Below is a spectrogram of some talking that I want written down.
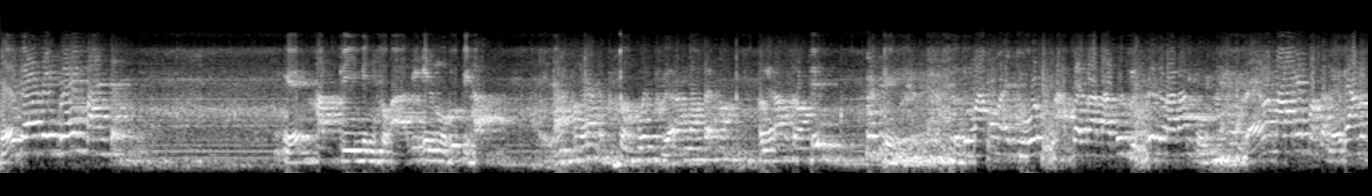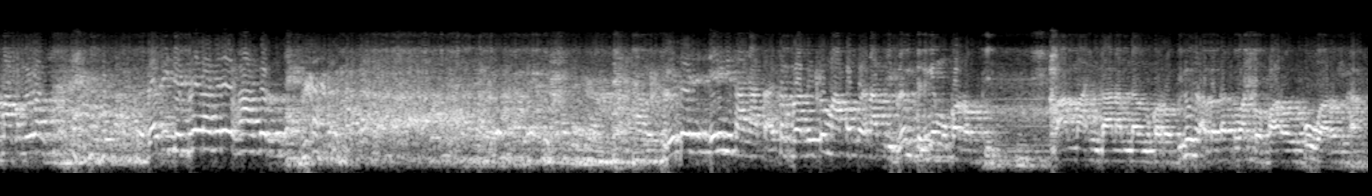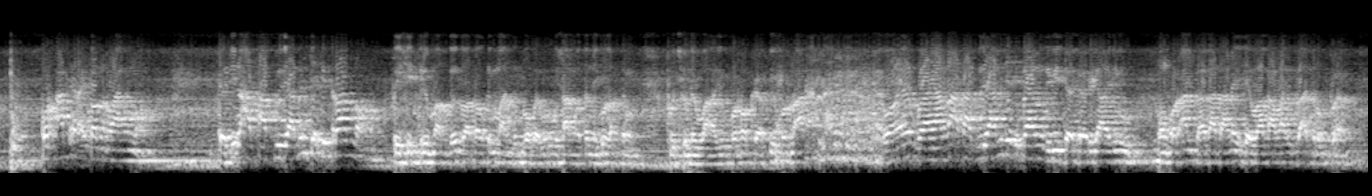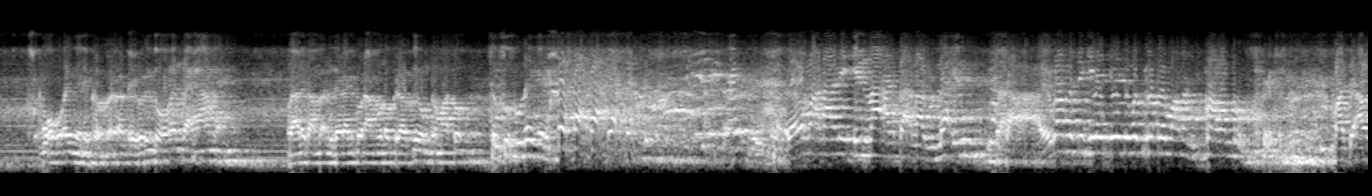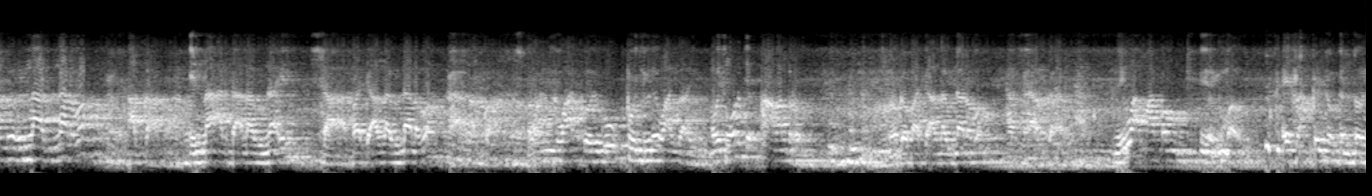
Ya jawab Ibrahim pancet. Ya, habdi min soali ilmuhu biha. Yang pengiran betul kue biarang nyampe no. Pengiran serode. Jadi makam naik dhuwur, aku rata aku Jibril ora aku. Yamin jadi terangno. Visi film maghdub atau tim mandub pokoknya urusan ngoten niku langsung bojone wahyu pornografi pornografi. Wah, bayang tak yamin jadi bayang di dari ayu. Wong Quran bakatane dewa kawal gak terubah. Pokoknya ini gambaran itu orang tak aneh. Lalu tambah negara Quran pornografi yang termasuk susu ini. Lalu maknanya inna anta naguna in Inna anta naguna guna ini sah baca Allah guna apa? Orang suwargo itu bojone wayu ayu mau semua cek perawan terus. Moga baca Allah guna apa? Ini wak makom iya itu mau. Islam gendut-gendut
